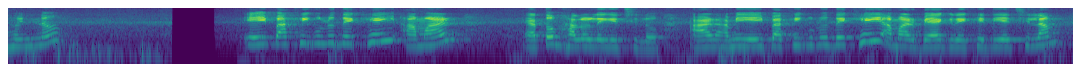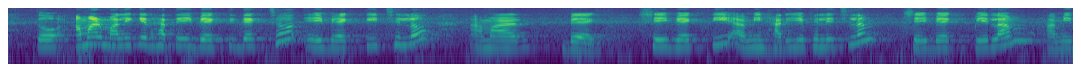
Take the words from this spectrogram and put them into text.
ধন্য। এই পাখিগুলো দেখেই আমার এত ভালো লেগেছিল। আর আমি এই পাখিগুলো দেখেই আমার ব্যাগ রেখে দিয়েছিলাম। তো আমার মালিকের হাতে এই ব্যাগটি দেখছ? এই ব্যাগটি ছিল আমার ব্যাগ। সেই ব্যাগটি আমি হারিয়ে ফেলেছিলাম। সেই ব্যাগ পেলাম, আমি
